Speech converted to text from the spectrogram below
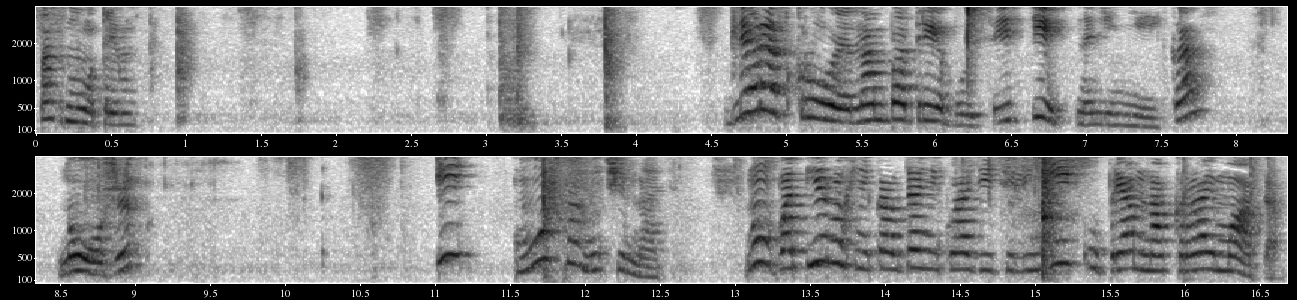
посмотрим. Для раскроя нам потребуется, естественно, линейка, ножик, можно начинать. Ну, во-первых, никогда не кладите линейку прямо на край мата.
